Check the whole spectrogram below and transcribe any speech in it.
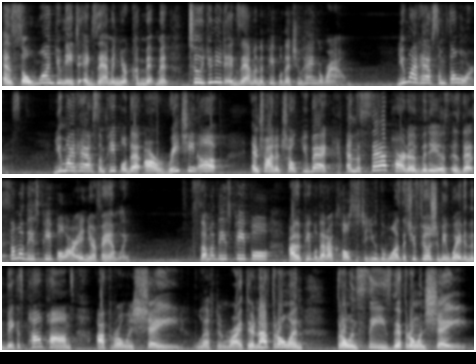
And so, one, you need to examine your commitment. Two, you need to examine the people that you hang around. You might have some thorns. You might have some people that are reaching up and trying to choke you back. And the sad part of it is, is that some of these people are in your family. Some of these people are the people that are closest to you. The ones that you feel should be waving the biggest pom poms are throwing shade left and right. They're not throwing throwing seeds, they're throwing shade.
